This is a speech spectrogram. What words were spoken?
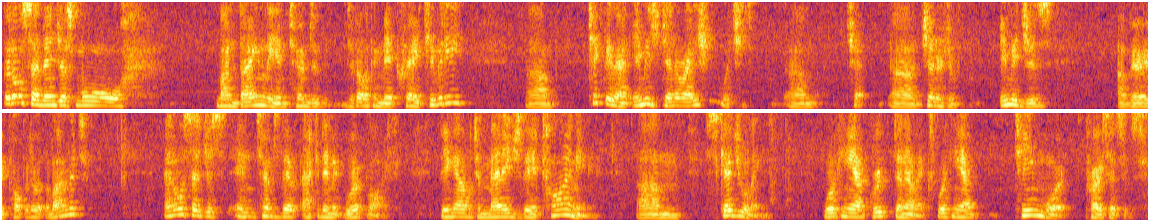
But also then just more mundanely in terms of developing their creativity, um, particularly around image generation, which is um, uh, generative images are very popular at the moment. And also just in terms of their academic work life, being able to manage their timing, um, scheduling, working out group dynamics, working out teamwork processes,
